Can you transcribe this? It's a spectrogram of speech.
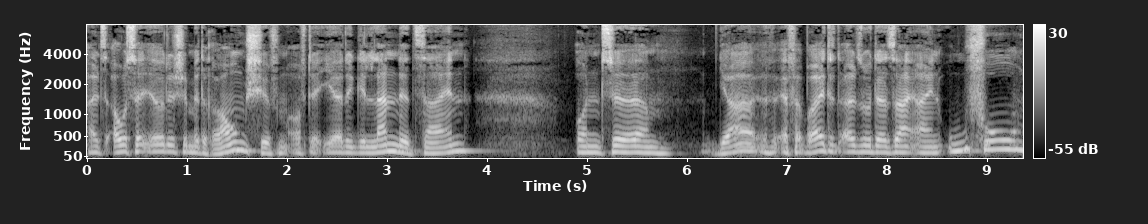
als Außerirdische mit Raumschiffen auf der Erde gelandet seien. Und äh, ja, er verbreitet also, da sei ein UFO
